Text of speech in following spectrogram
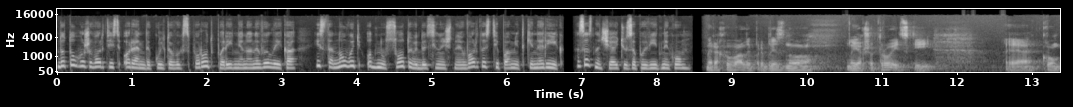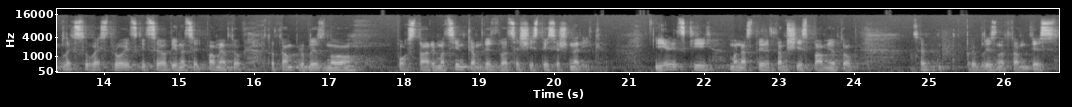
До того ж, вартість оренди культових споруд порівняно невелика і становить одну соту від оціночної вартості пам'ятки на рік, зазначають у заповіднику. Ми рахували приблизно, ну якщо Троїцький е, комплекс увесь Троїцький, це 11 пам'яток, то там приблизно по старим оцінкам десь 26 тисяч на рік. Єлицький монастир, там 6 пам'яток, це приблизно там десь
